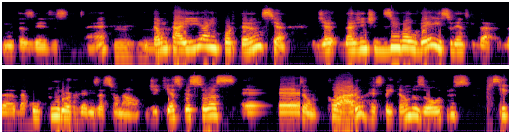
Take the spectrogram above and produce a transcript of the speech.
muitas vezes. Né? Uhum. Então tá aí a importância de, da gente desenvolver isso dentro da, da, da, cultura organizacional, de que as pessoas é, é, são, claro, respeitando os outros, se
